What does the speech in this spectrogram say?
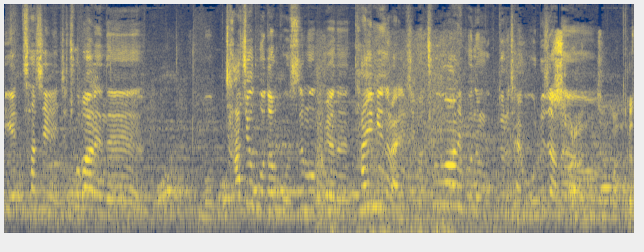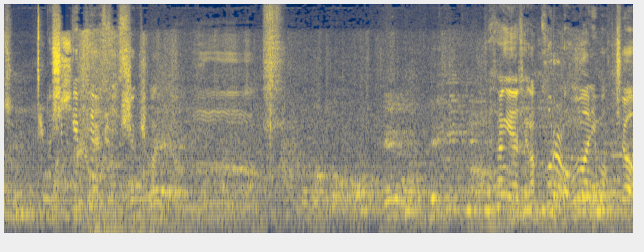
이게 사실 이제 초반에는 뭐 자주 보던 보스 몹이면은 타이밍을 알지만 초반에 보는 몹들은 잘 모르잖아요. 그렇죠. 또 쉽게 피할 수 있을 것 같아요. 음. 세상에 제가 코를 너무 많이 먹죠.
